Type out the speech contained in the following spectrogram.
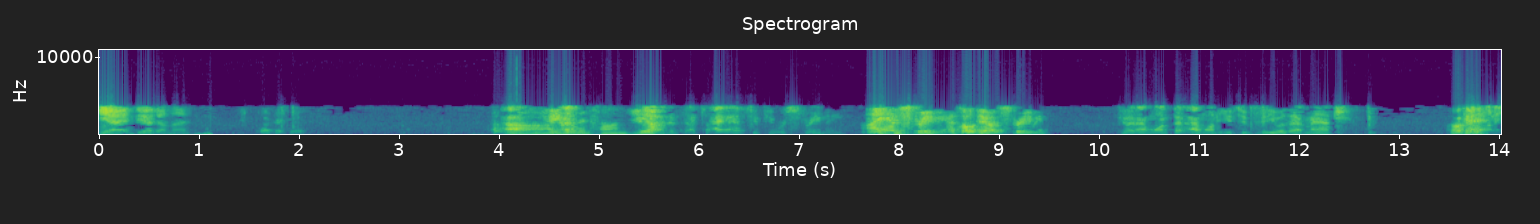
yeah, I do have done that. Okay, good. Oh, that Dino? could have been fun. You Yeah. I I asked you if you were streaming. I am streaming. I told you I was streaming. Good. I want that. I want a YouTube video of that match. Okay. I want it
